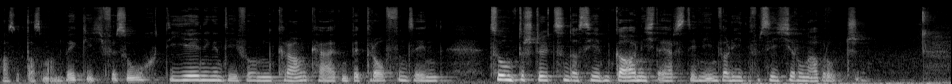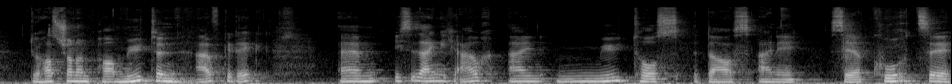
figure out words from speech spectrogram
Also dass man wirklich versucht, diejenigen, die von Krankheiten betroffen sind, zu unterstützen, dass sie eben gar nicht erst in die Invalidenversicherung abrutschen. Du hast schon ein paar Mythen aufgedeckt. Ähm, ist es eigentlich auch ein Mythos, dass eine sehr kurze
